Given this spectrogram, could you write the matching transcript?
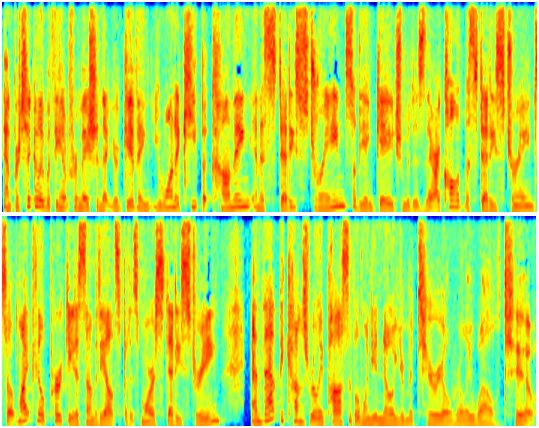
And particularly with the information that you're giving, you want to keep it coming in a steady stream so the engagement is there. I call it the steady stream. So it might feel perky to somebody else, but it's more a steady stream. And that becomes really possible when you know your material really well too.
